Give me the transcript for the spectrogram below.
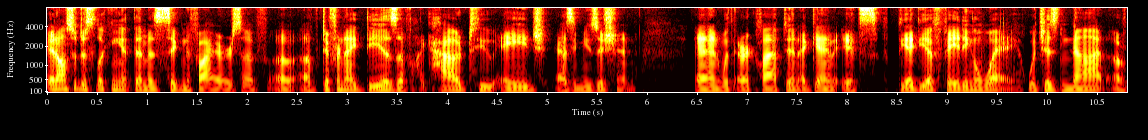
and also just looking at them as signifiers of, of, of different ideas of like how to age as a musician. And with Eric Clapton, again, it's the idea of fading away, which is not a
